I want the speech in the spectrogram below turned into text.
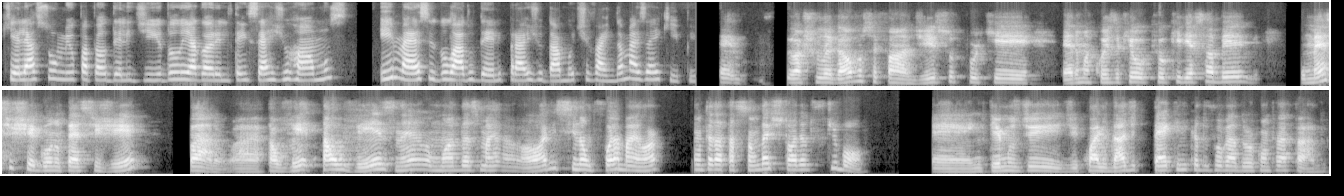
que ele assumiu o papel dele de ídolo e agora ele tem Sérgio Ramos e Messi do lado dele para ajudar a motivar ainda mais a equipe. É, eu acho legal você falar disso, porque era uma coisa que eu, que eu queria saber. O Messi chegou no PSG, claro, talvez, talvez né, uma das maiores, se não for a maior, contratação da história do futebol. É, em termos de, de qualidade técnica do jogador contratado.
